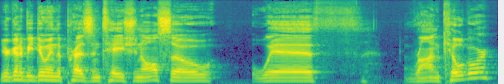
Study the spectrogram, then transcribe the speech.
You're going to be doing the presentation also with Ron Kilgore.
